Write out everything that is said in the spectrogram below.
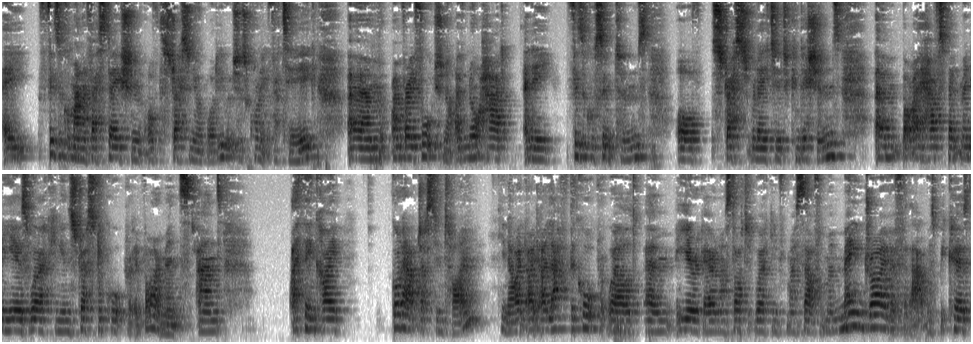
a physical manifestation of the stress in your body, which is chronic fatigue. Um, I'm very fortunate. I've not had any physical symptoms of stress related conditions, um, but I have spent many years working in stressful corporate environments, and I think I got out just in time. You know, I, I left the corporate world um, a year ago and I started working for myself. And my main driver for that was because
